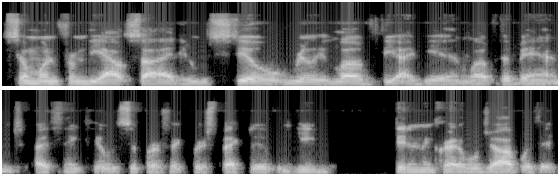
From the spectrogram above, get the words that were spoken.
someone from the outside who still really loved the idea and loved the band, I think it was the perfect perspective. And he did an incredible job with it,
